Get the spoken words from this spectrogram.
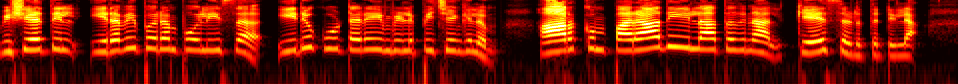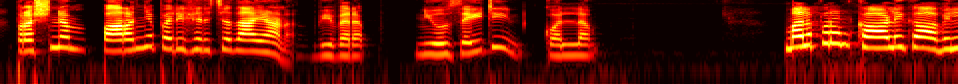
വിഷയത്തിൽ ഇരവിപുരം പോലീസ് ഇരു കൂട്ടരെയും വിളിപ്പിച്ചെങ്കിലും ആർക്കും പരാതിയില്ലാത്തതിനാൽ കേസെടുത്തിട്ടില്ല. പ്രശ്നം പറഞ്ഞു പരിഹരിച്ചതായാണ് വിവരം. News eighteen Kollam. മലപ്പുറം കാളികാവിൽ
